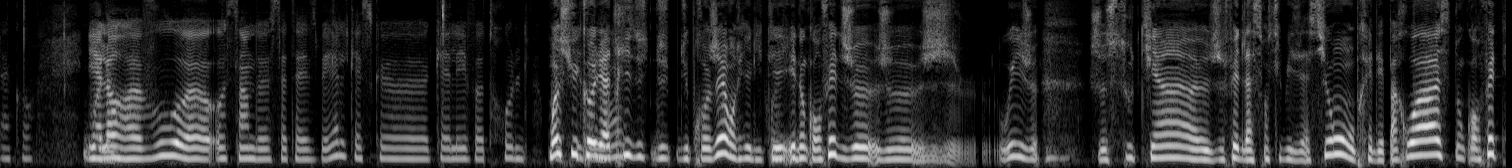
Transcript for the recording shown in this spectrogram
D'accord. Et alors euh, vous, euh, au sein de cette ASBL, qu'est-ce que quel est votre rôle Moi, je suis coordinatrice du, du, projet en réalité, et donc en fait, je, je, je oui, je je soutiens, je fais de la sensibilisation auprès des paroisses. Donc en fait,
